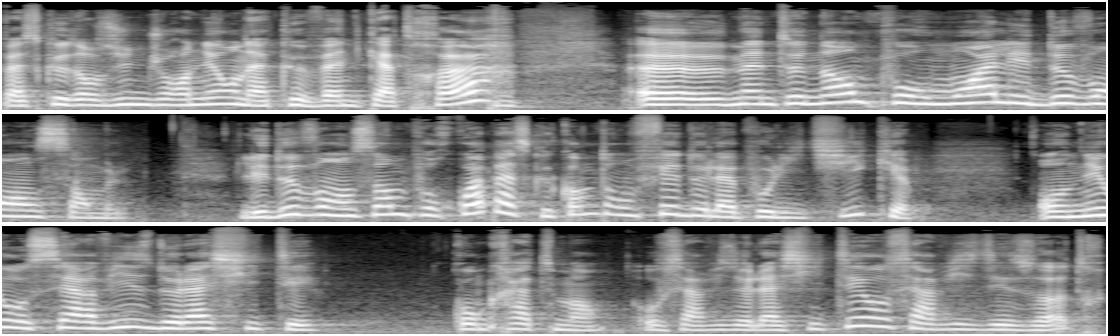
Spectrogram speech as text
parce que dans une journée, on n'a que 24 heures. Euh, maintenant, pour moi, les deux vont ensemble. Les deux vont ensemble, pourquoi? Parce que quand on fait de la politique, on est au service de la cité, concrètement, au service de la cité, au service des autres.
